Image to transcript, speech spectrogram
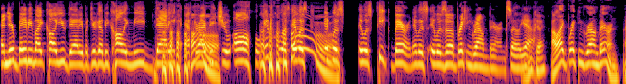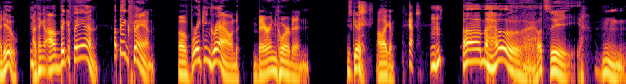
and your baby might call you daddy, but you're gonna be calling me daddy after I beat you." Oh, it was it was it was it was peak Baron. It was it was uh, breaking ground Baron. So yeah, Okay. I like Breaking Ground Baron. I do. I think I'm a big fan, a big fan of Breaking Ground Baron Corbin. He's good. I like him. yes. hmm Um, oh, let's see. Hmm.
